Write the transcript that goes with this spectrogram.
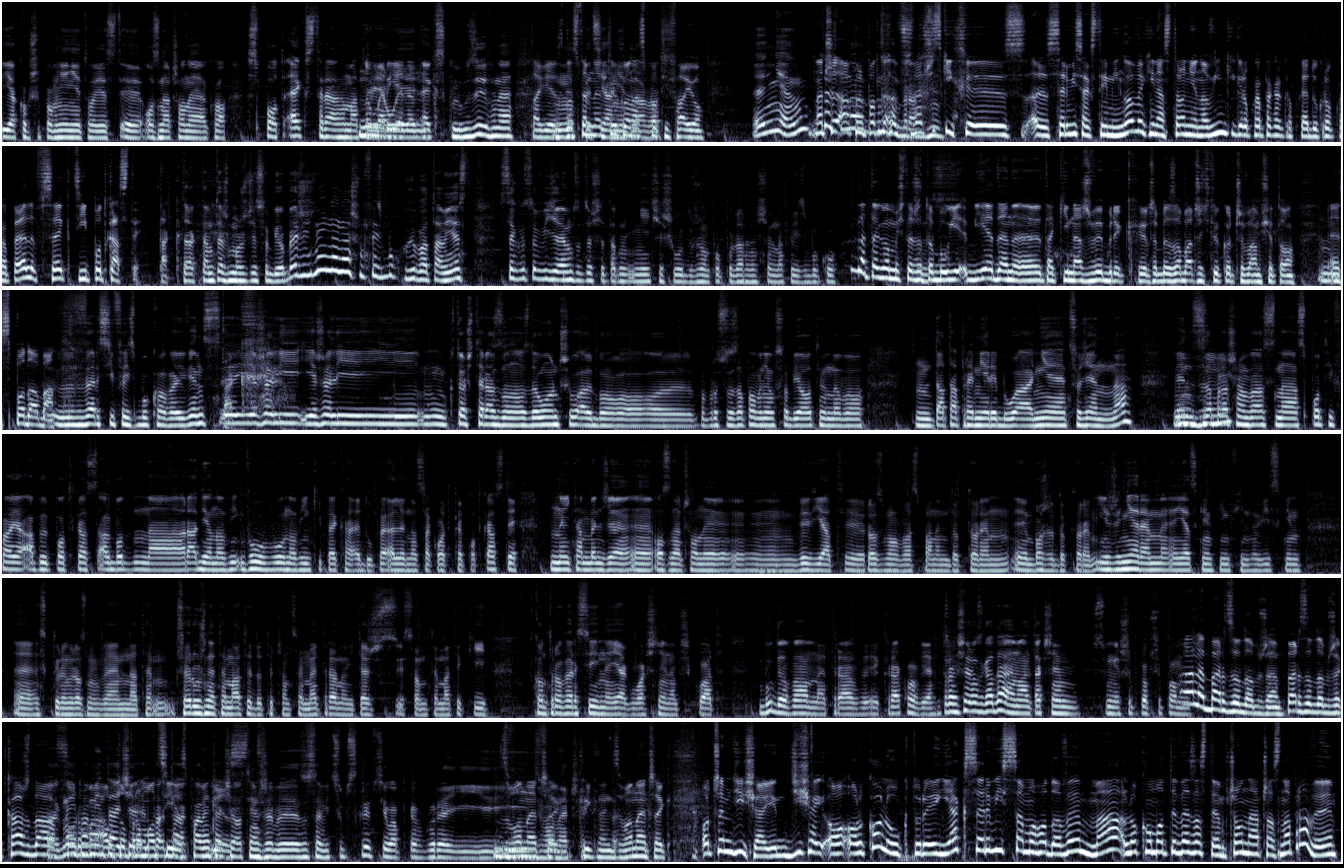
jako przypomnienie to jest e, oznaczone jako spot extra, materiały ekskluzywne. Tak jest, dostępne tylko na Spotify'u. E, nie. No, znaczy Apple no, Podcast we wszystkich y, serwisach streamingowych i na stronie nowinki.pk.edu.pl w sekcji podcasty. Tak. Tak, tam też możecie sobie obejrzeć. No i na naszym Facebooku chyba tam jest. Z tego co widziałem, to to się tam nie cieszyło dużą popularnością na Facebooku. Dlatego myślę, że to był jeden taki nasz wybryk, żeby zobaczyć tylko, czy wam się to mm. spodoba. W wersji facebookowej, więc tak. jeżeli, jeżeli ktoś teraz do nas dołączył albo po prostu zapomniał sobie o tym, no bo data premiery była niecodzienna, więc mm -hmm. zapraszam was na Spotify, Apple Podcast albo na radio nowi www.nowinki.pk.edu.pl na zakładkę podcasty. No i tam będzie e, oznaczony e, wywiad, e, rozmowa z panem doktorem, Boże doktorem, inżynierem Jackiem Fink-Filnowickim z którym rozmawiałem na tem przeróżne tematy dotyczące metra, no i też są tematyki kontrowersyjne, jak właśnie na przykład budowa metra w Krakowie. Trochę się rozgadałem, ale tak się w sumie szybko przypomnieć. Ale bardzo dobrze, bardzo dobrze. Każda tak, forma no pamiętajcie, autopromocji pa, tak, pamiętajcie jest. o tym, żeby zostawić subskrypcję, łapkę w górę i dzwoneczek, i dzwoneczek kliknąć tak. dzwoneczek. O czym dzisiaj? Dzisiaj o Olkolu, który jak serwis samochodowy ma lokomotywę zastępczą na czas naprawy.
